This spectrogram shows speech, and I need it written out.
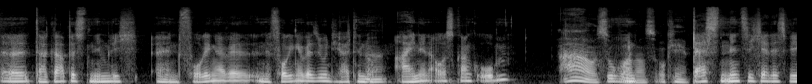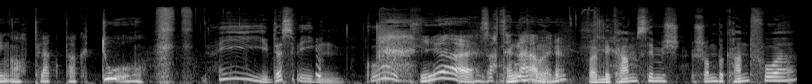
äh, da gab es nämlich ein Vorgänger, eine Vorgängerversion, die hatte nur ja. einen Ausgang oben. Ah, so war Und das, okay. Das nennt sich ja deswegen auch Plug Plug Duo. Hey, deswegen. Gut. Ja, sagt der Gut, Name, weil, ne? Weil mir kam es nämlich schon bekannt vor,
